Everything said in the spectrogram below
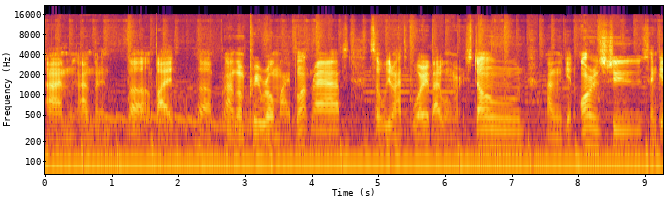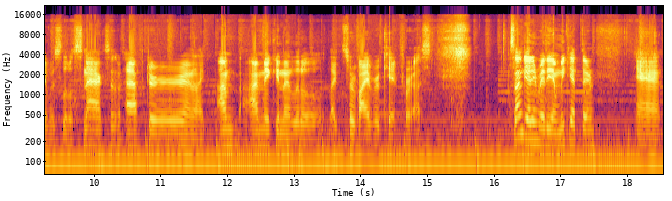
I'm I'm gonna uh, buy. Uh, I'm gonna pre-roll my blunt wraps, so we don't have to worry about it when we're stoned. I'm gonna get orange juice and give us little snacks after, and like I'm I'm making a little like survivor kit for us. So I'm getting ready, and we get there, and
